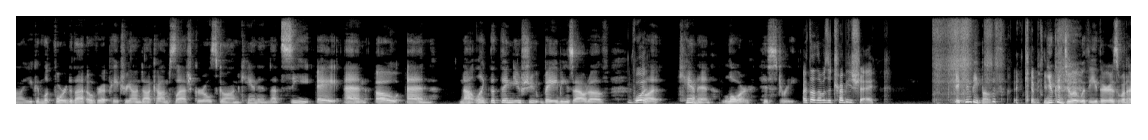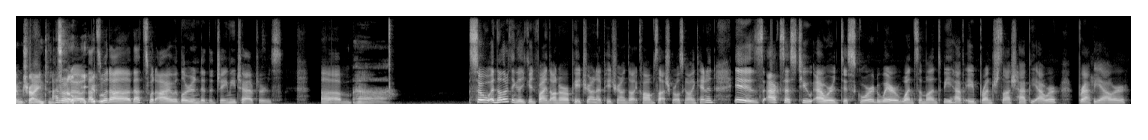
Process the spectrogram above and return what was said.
uh, you can look forward to that over at patreon.com slash girls gone canon. That's C A N O N. Not like the thing you shoot babies out of, what? Canon, lore, history. I thought that was a trebuchet. It can be both. It can be. you could do it with either, is what I'm trying to I don't know. you. That's what uh that's what I would learn in the Jaime chapters. Um Ah, so another thing that you can find on our Patreon at patreon.com slash girls gone canon is access to our Discord where once a month we have a brunch slash happy hour, brappy hour,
